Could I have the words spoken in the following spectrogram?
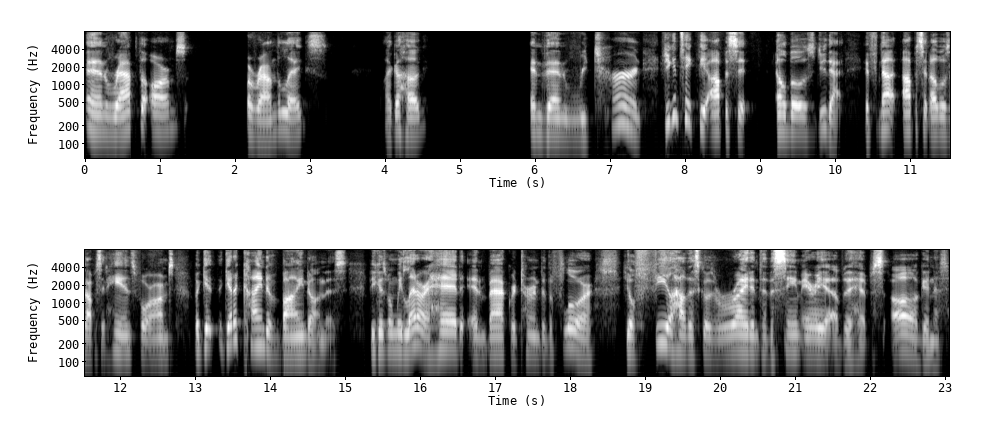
and wrap the arms around the legs like a hug, and then return. If you can take the opposite elbows, do that. If not opposite elbows, opposite hands, forearms, but get get a kind of bind on this because when we let our head and back return to the floor, you'll feel how this goes right into the same area of the hips. Oh goodness,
